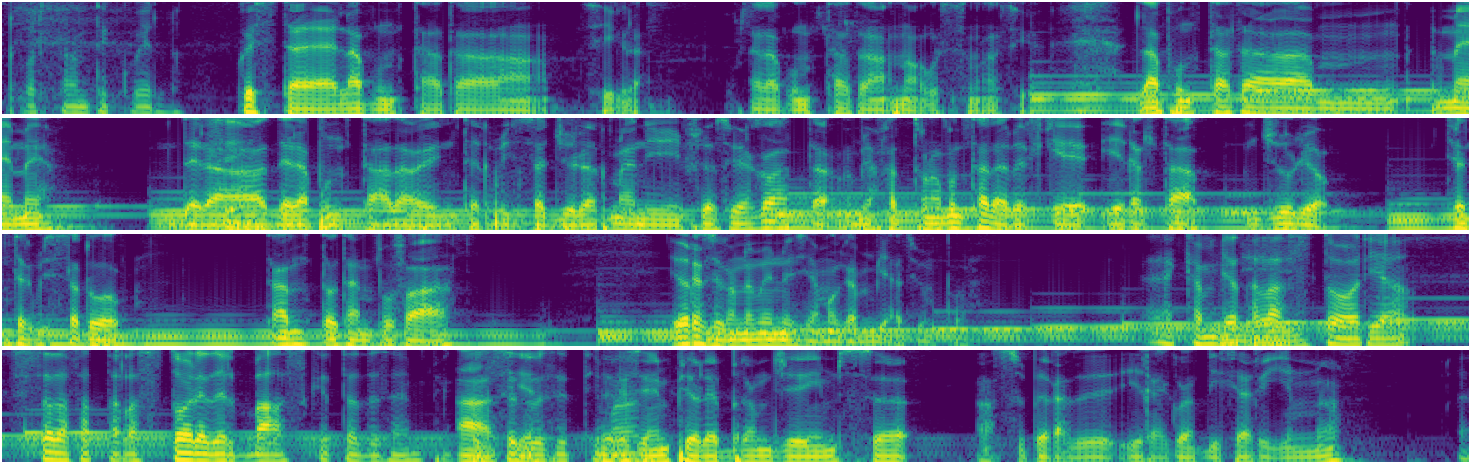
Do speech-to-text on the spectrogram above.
l'importante è quello. Questa è la puntata sigla. È la puntata. No, questa non è la sigla. La puntata mm, meme della, Sì. della puntata intervista a Giulio Armani di Filosofia Cotta. Abbiamo fatto una puntata perché in realtà Giulio ti ha intervistato tanto tempo fa. E ora secondo me noi siamo cambiati un po'. È cambiata la Quindi- storia. È stata fatta la storia del basket, ad esempio, in Ah, queste sì. due Per settimane. esempio, LeBron James ha superato i record di Karim. Eh.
